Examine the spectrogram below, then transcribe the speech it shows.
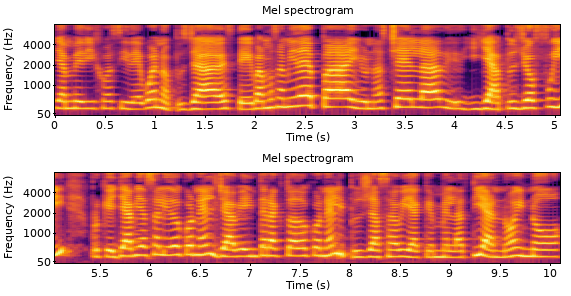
ya me dijo así de, bueno, pues ya, este, vamos a mi depa y unas chelas, y, ya, pues yo fui, porque ya había salido con él, ya había interactuado con él y pues ya sabía que me latía, ¿no? Y no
